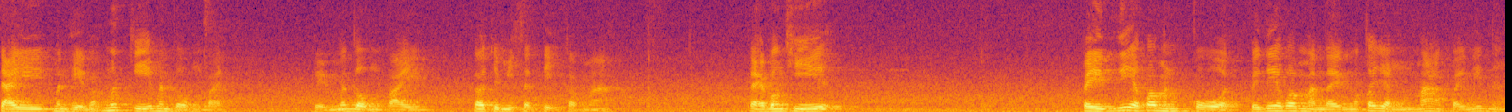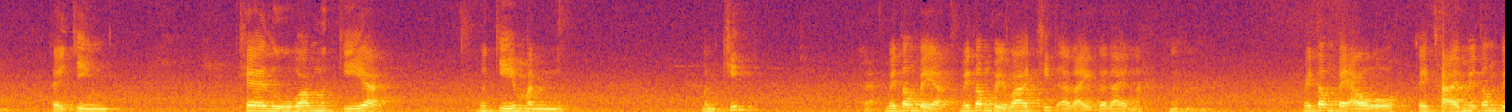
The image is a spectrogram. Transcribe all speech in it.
ใจมันเห็นว่าเมื่อกี้มันหลงไป เห็นมันหลงไป เราจะมีสติกลับมา แต่บางที เรียกว่ามันโกรธไปเรียกว่ามันอะไรมันก็ยังมากไปนิดนึงแต่จริง แค่รู้ว่าเมื่อกี้อะเมื่อกี้มันมันคิดไม่ต้องไปไม่ต้องไปว่าคิดอะไรก็ได้นะไม่ต้องไปเอาคล้ายๆ ไม่ต้องไป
